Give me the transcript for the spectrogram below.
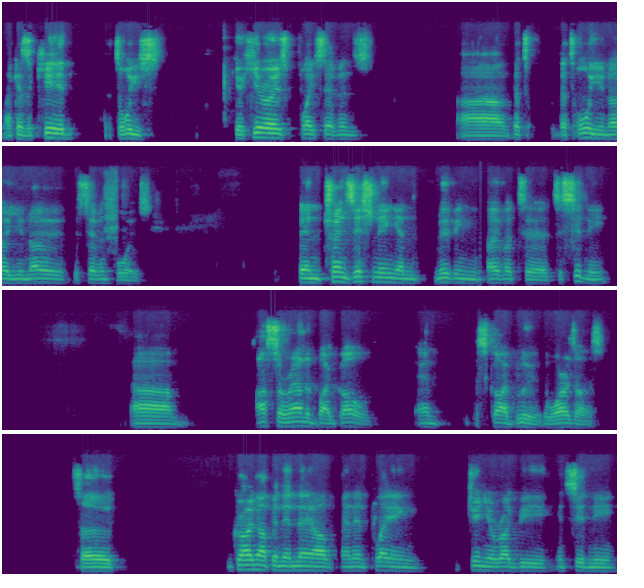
Like as a kid, that's all you. Your heroes play sevens. Uh, that's that's all you know. You know the sevens boys then transitioning and moving over to, to Sydney, um, was surrounded by gold and the sky blue, the Waratahs. So growing up in there now and then playing junior rugby in Sydney,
